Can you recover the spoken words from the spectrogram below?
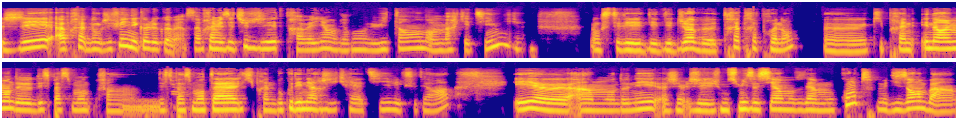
j'ai après donc j'ai fait une école de commerce. Après mes études, j'ai travaillé environ 8 ans dans le marketing. Donc c'était des, des, jobs très très prenants. Qui prennent énormément d'espace enfin, mental, qui prennent beaucoup d'énergie créative, etc. Et à un moment donné, je me suis mise aussi à un moment donné à mon compte, me disant, ben,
